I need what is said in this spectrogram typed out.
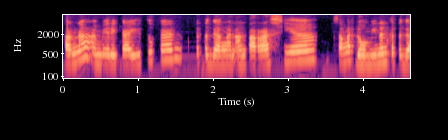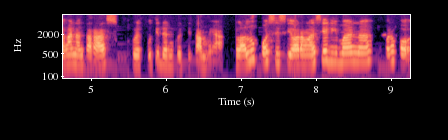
karena Amerika itu kan ketegangan antar rasnya sangat dominan ketegangan antara kulit putih dan kulit hitam ya. Lalu posisi orang Asia di mana? Karena kok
